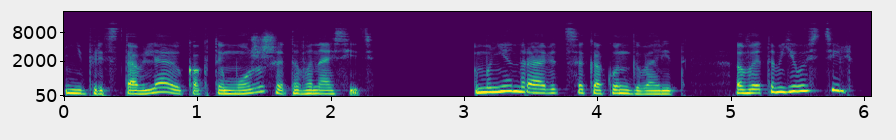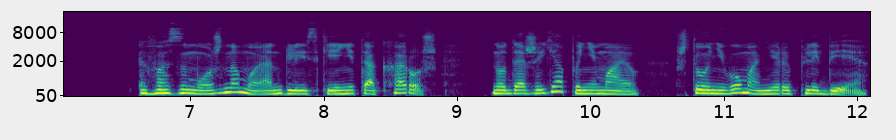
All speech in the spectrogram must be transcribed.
Не представляю, как ты можешь это выносить. Мне нравится, как он говорит. В этом его стиль. Возможно, мой английский не так хорош, но даже я понимаю, что у него манеры плебея.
